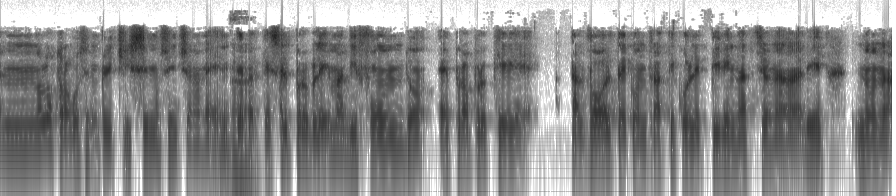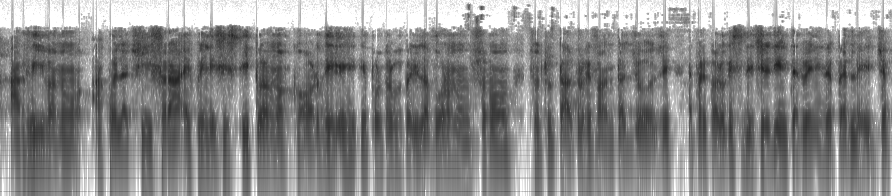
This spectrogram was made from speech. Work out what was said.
non lo trovo semplicissimo, sinceramente, ah. perché se il problema di fondo è proprio che talvolta i contratti collettivi nazionali non arrivano a quella cifra e quindi si stipulano accordi che purtroppo per il lavoro non sono, sono tutt'altro che vantaggiosi. È per quello che si decide di intervenire per legge.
